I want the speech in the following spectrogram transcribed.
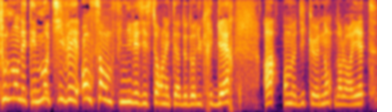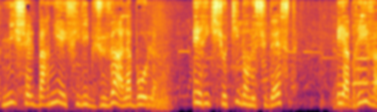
tout le monde était motivé, ensemble. Fini les histoires, on était à deux doigts du cri de guerre. Ah, on me dit que non, dans l'oreillette. Michel Barnier et Philippe Juvin à La Baule, Éric Ciotti dans le Sud-Est et à Brive,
